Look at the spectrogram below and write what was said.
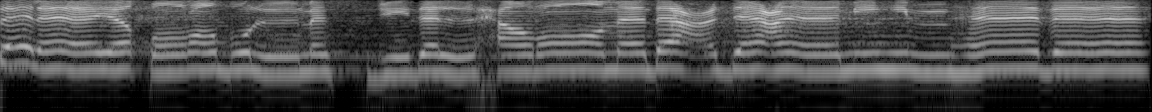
فلا يقربوا المسجد الحرام بعد عامهم هذا.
